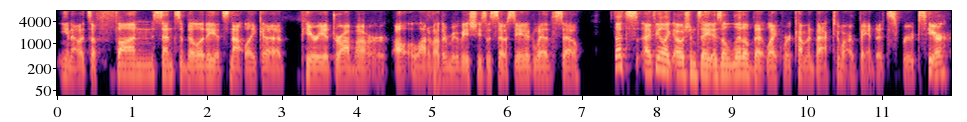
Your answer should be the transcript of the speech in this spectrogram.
you know it's a fun sensibility. It's not like a period drama or all, a lot of other movies she's associated with. So that's I feel like Ocean's Eight is a little bit like we're coming back to our bandits roots here.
